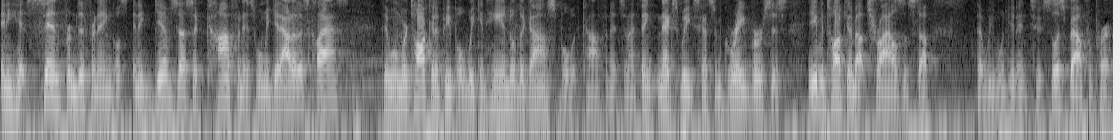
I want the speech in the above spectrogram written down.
And he hits sin from different angles. And it gives us a confidence when we get out of this class that when we're talking to people, we can handle the gospel with confidence. And I think next week's got some great verses, even talking about trials and stuff that we will get into. So let's bow for prayer.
